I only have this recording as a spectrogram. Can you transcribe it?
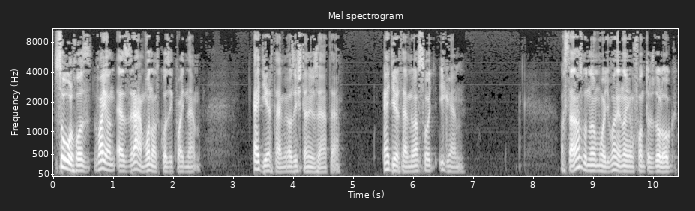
szólhoz, vajon ez rám vonatkozik, vagy nem. Egyértelmű az Isten üzenete. Egyértelmű az, hogy igen. Aztán azt gondolom, hogy van egy nagyon fontos dolog,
